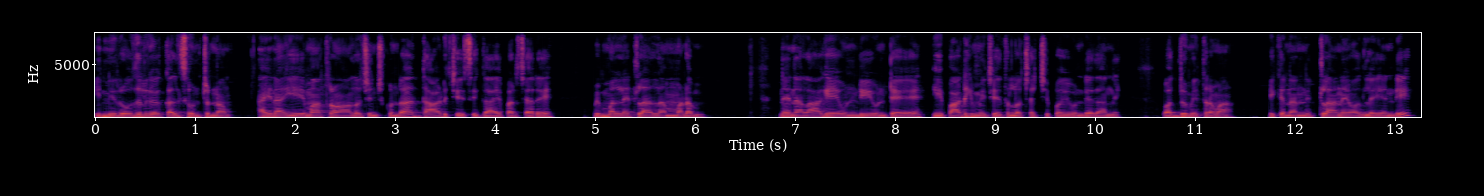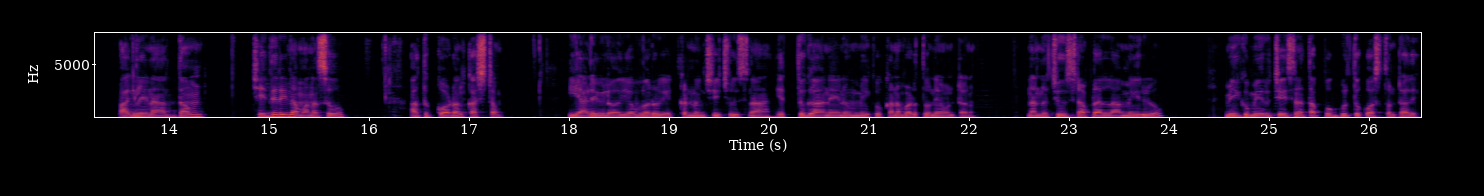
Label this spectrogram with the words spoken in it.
ఇన్ని రోజులుగా కలిసి ఉంటున్నాం. అయినా ఏ మాత్రం ఆలోచించకుండా దాడి చేసి గాయపరిచారే? మిమ్మల్ని ఎట్లా నమ్మడం? నేను అలాగే ఉండి ఉంటే ఈ పాటికి మీ చేతిలో చచ్చిపోయి ఉండేదాన్ని. వద్దు మిత్రమా ఇక నన్ను ఇట్లానే వదిలేయండి. పగిలిన అద్దం చెదిరిన మనసు అతుక్కోవడం కష్టం. ఈ అడవిలో ఎవ్వరు ఎక్కడి నుంచి చూసినా ఎత్తుగా నేను మీకు కనబడుతూనే ఉంటాను. నన్ను చూసినప్పుడల్లా మీరు మీకు మీరు చేసిన తప్పు గుర్తుకు వస్తుంటుంది.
